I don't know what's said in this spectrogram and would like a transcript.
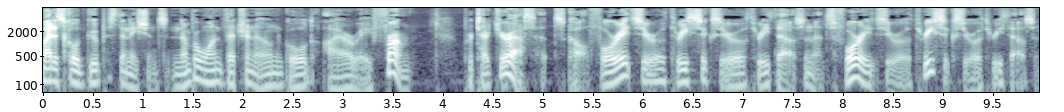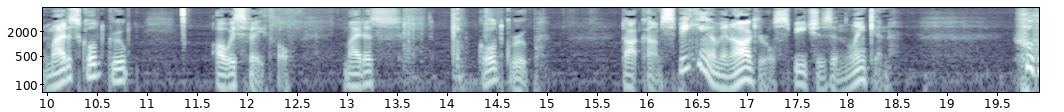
Midas Gold Group is the nation's number one veteran owned gold IRA firm. Protect your assets. Call 480 360 3000. That's 480 360 3000. Midas Gold Group, always faithful. MidasGoldGroup.com. Speaking of inaugural speeches in Lincoln, whew,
